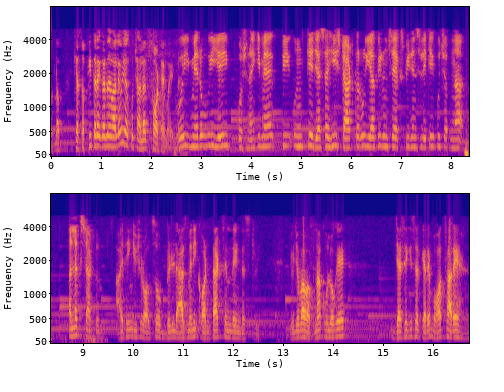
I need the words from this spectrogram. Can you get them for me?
मतलब क्या सबकी तरह करने वाले हो या कुछ अलग थॉट है माइंड वही मेरे को यही क्वेश्चन है कि मैं कि उनके जैसा ही स्टार्ट करूँ या फिर उनसे एक्सपीरियंस लेके कुछ अपना अलग स्टार्ट करूँ। I think you should also build as many contact in the industry क्योंकि जब आप अपना खोलोगे जैसे कि सर कह रहे बहुत सारे हैं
